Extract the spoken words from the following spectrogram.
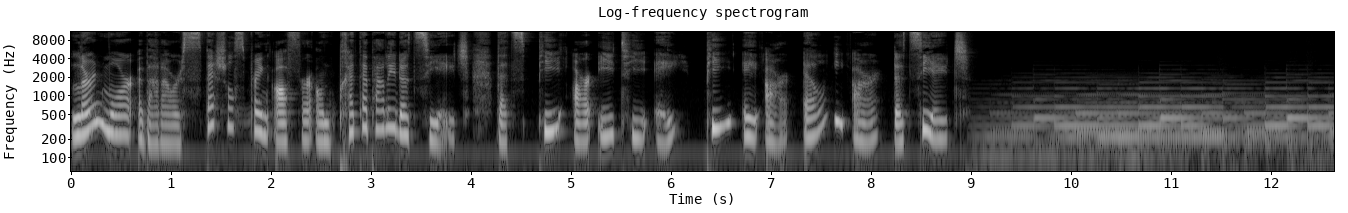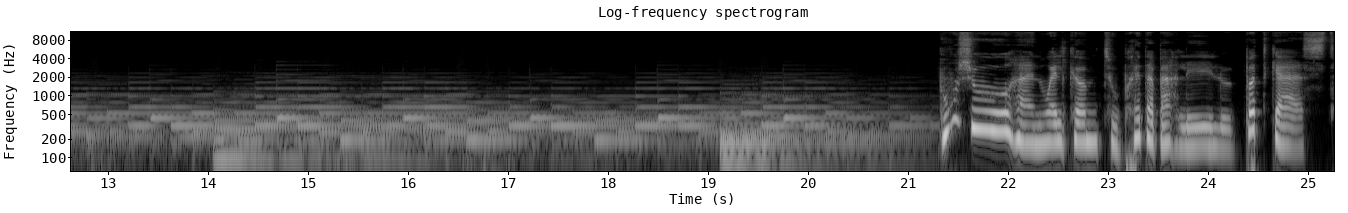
Learn more about our special spring offer on pretaparler.ch. That's P R E T A P A R L E R.ch. Bonjour and welcome to Prêt à parler, le podcast.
